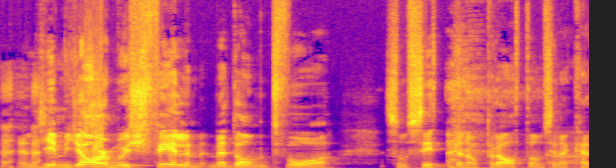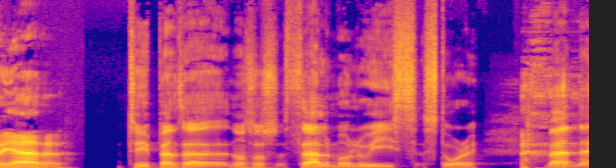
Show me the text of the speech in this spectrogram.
En Jim Jarmusch-film med de två. Som sitter och pratar om sina Ja. karriärer. Typ en så här, någon sorts Thelma och Louise story. Men eh,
